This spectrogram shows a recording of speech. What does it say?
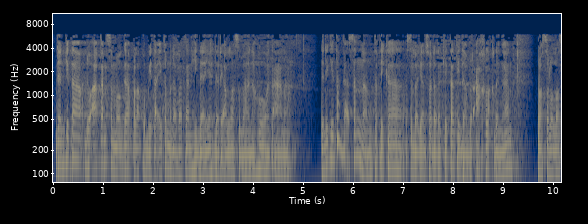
dan kita doakan semoga pelaku bid'ah itu mendapatkan hidayah dari Allah Subhanahu wa taala. Jadi kita nggak senang ketika sebagian saudara kita tidak berakhlak dengan Rasulullah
